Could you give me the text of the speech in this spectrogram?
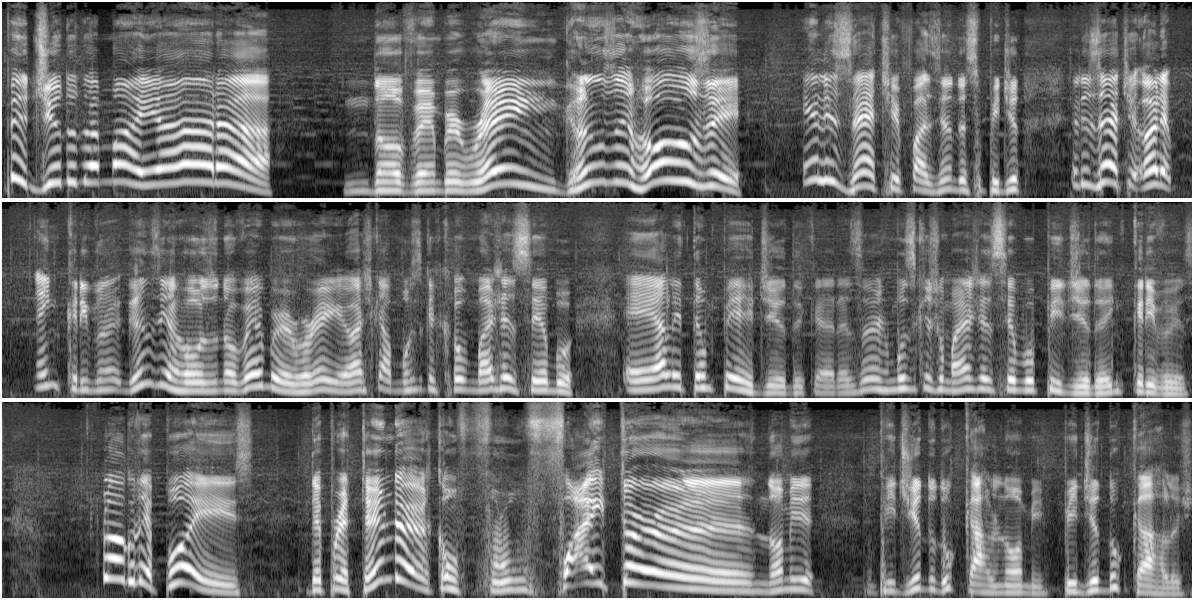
pedido da Maiara. November Rain, Guns N' Roses. Elisete fazendo esse pedido. Elisete, olha, é incrível, né? Guns N' Roses, November Rain, eu acho que a música que eu mais recebo é ela e Tão Perdido, cara. São as músicas que mais recebo pedido, é incrível isso. Logo depois, The Pretender com Full Fighter. Nome, pedido do Carlos, nome, pedido do Carlos.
